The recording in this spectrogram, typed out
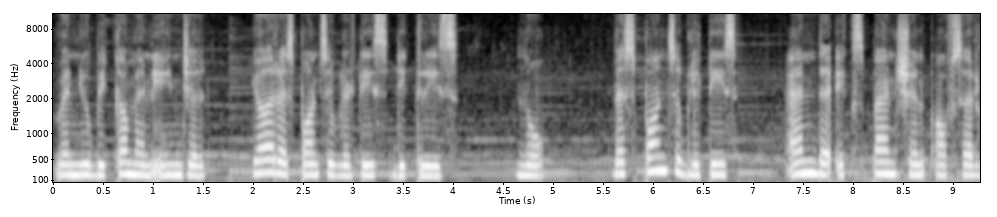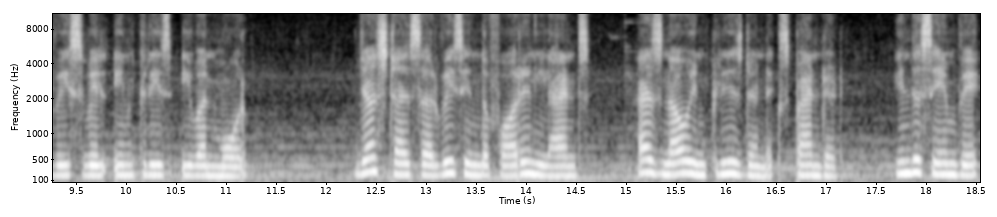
when you become an angel, your responsibilities decrease. No. Responsibilities and the expansion of service will increase even more. Just as service in the foreign lands has now increased and expanded, in the same way,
